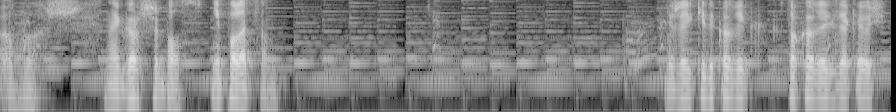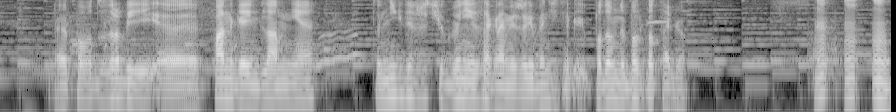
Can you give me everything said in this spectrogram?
O Boże. Najgorszy boss. Nie polecam. Jeżeli kiedykolwiek ktokolwiek z jakiegoś e, powodu zrobi e, fangame dla mnie, to nigdy w życiu go nie zagram, jeżeli będzie taki podobny boss do tego. Mm, mm, mm.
